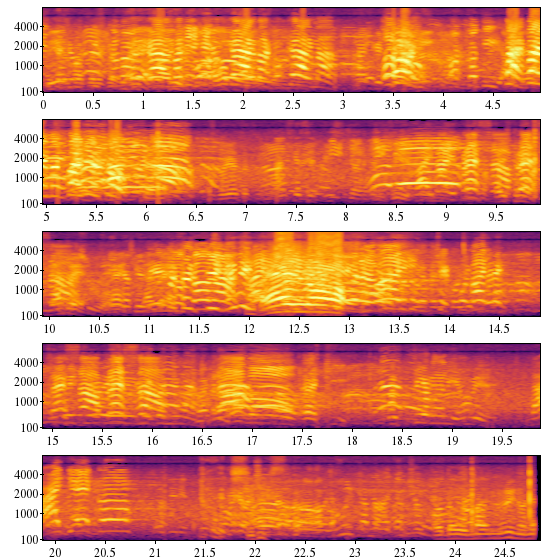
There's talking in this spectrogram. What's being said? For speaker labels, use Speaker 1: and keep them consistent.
Speaker 1: calma, Nicky, con calma, con calma. Occhio, oh, Porco Dio. Vai, vai, vai, vai, Mirko. Anche se fischia. Vai, vai, pressa, pressa. Questo è il figlio, Nicky.
Speaker 2: Bello!
Speaker 1: Vai, vai. Pressa, pressa. Bravo. Eh, chi? Quel pirla lì, lo vedi?
Speaker 3: Vai Diego!
Speaker 2: Eh, Vabbè, ma lui non è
